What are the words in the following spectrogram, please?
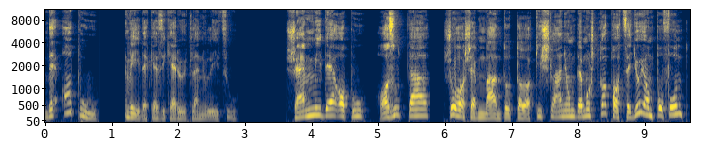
De apu, védekezik erőtlenül Icu. Semmi, de apu, hazudtál, sohasem bántottál a kislányom, de most kaphatsz egy olyan pofont?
